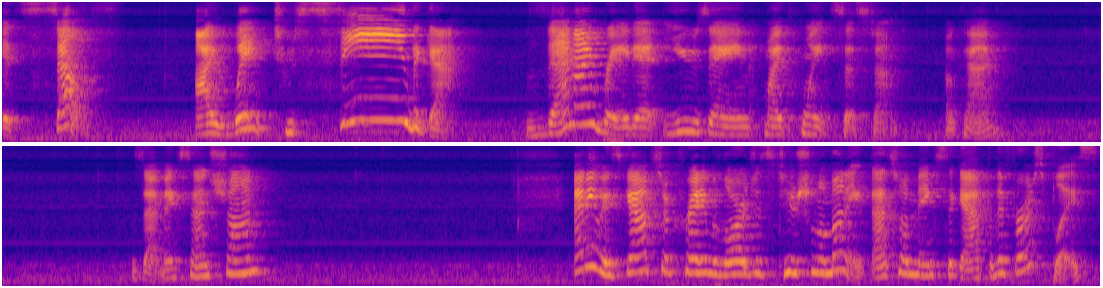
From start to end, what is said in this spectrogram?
itself. I wait to see the gap. Then I rate it using my point system, okay? Does that make sense, Sean? Anyways, gaps are created with large institutional money. That's what makes the gap in the first place.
